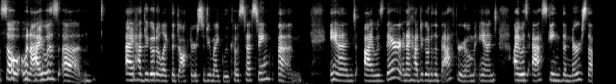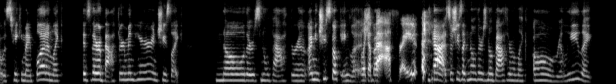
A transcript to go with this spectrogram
so when I was um I had to go to like the doctors to do my glucose testing. Um, and I was there and I had to go to the bathroom and I was asking the nurse that was taking my blood, I'm like, is there a bathroom in here? And she's like, no, there's no bathroom. I mean, she spoke English. Like a bath, right? yeah. So she's like, no, there's no bathroom. I'm like, oh, really? Like,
